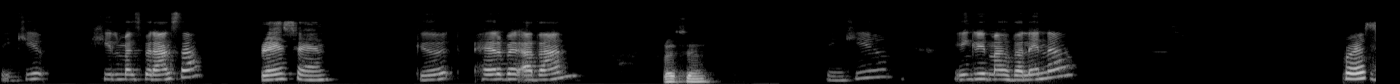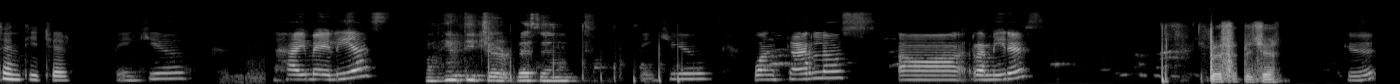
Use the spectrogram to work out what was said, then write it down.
Thank you. Gilma Esperanza? Present. Good. Herbert Adan? Present. Thank you. Ingrid Magdalena? Present teacher. Thank you. Jaime Elias? I'm here, teacher, present. Thank you. Juan Carlos uh, Ramirez? Present teacher. Good.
